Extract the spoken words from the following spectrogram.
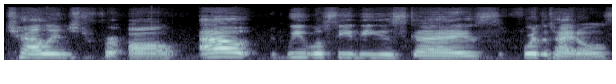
challenged for all out. We will see these guys for the titles.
